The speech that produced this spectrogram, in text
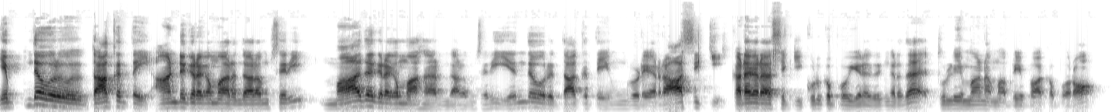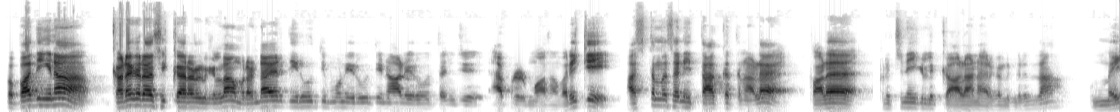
எந்த ஒரு தாக்கத்தை ஆண்டு கிரகமாக இருந்தாலும் சரி மாத கிரகமாக இருந்தாலும் சரி எந்த ஒரு தாக்கத்தை உங்களுடைய ராசிக்கு கடக ராசிக்கு கொடுக்க போகிறதுங்கிறத துல்லியமாக நம்ம அப்படியே பார்க்க போகிறோம் இப்போ பார்த்தீங்கன்னா கடகராசிக்காரர்கள்லாம் ரெண்டாயிரத்தி இருபத்தி மூணு இருபத்தி நாலு இருபத்தஞ்சு ஏப்ரல் மாதம் வரைக்கும் அஸ்தம சனி தாக்கத்தினால பல பிரச்சனைகளுக்கு ஆளானார்கள்ங்கிறது தான் உண்மை.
